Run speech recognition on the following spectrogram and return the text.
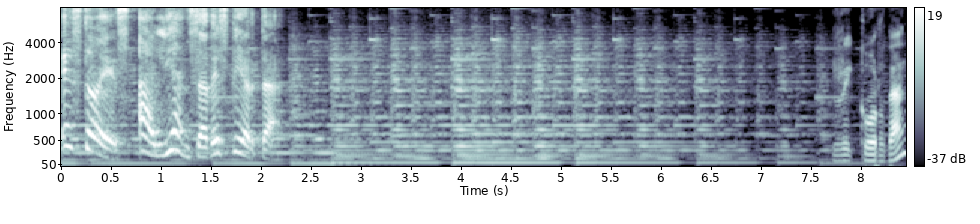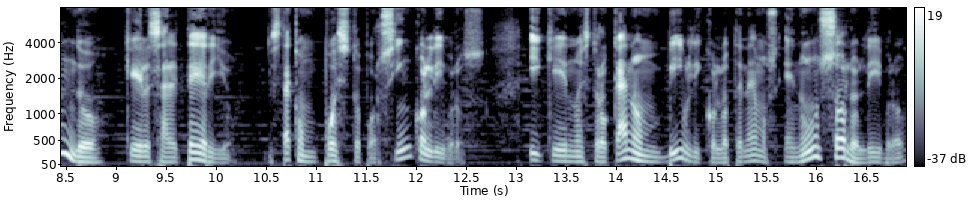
Esto es Alianza Despierta. Recordando que el Salterio está compuesto por cinco libros y que nuestro canon bíblico lo tenemos en un solo libro,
